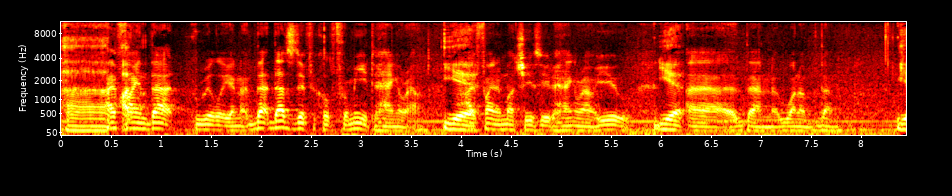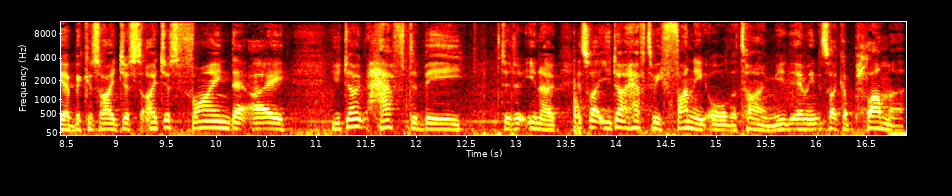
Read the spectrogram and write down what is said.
uh, I find that really, and that that's difficult for me to hang around. Yeah. I find it much easier to hang around you, Yeah. uh, than one of them. yeah, because I just, I just find that I, you don't have to be, to do, you know, it's like you don't have to be funny all the time. You, I mean, it's like a plumber.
